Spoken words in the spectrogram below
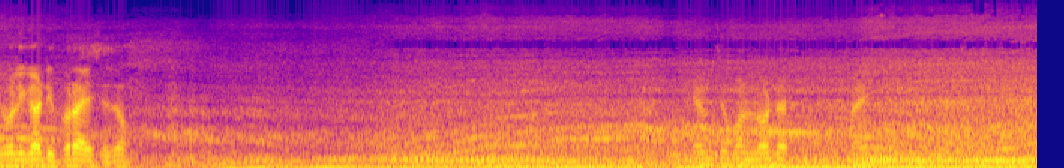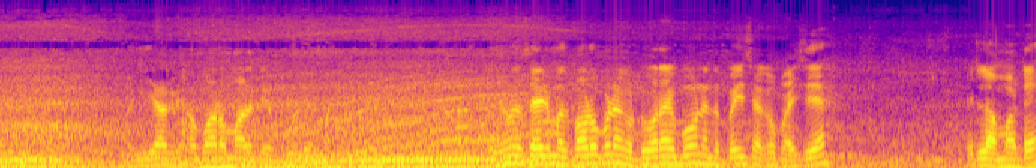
હજી ઓલી ગાડી ભરાય છે તો કેમ છે પણ લોડર ભાઈ. હજી આગળ હવારો મારે ત્યાં ભૂલે એમાં સાઈડમાં પાડો પડે ઢોરાય બહુ ને, તો પૈસા કપાય છે. એટલા માટે.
